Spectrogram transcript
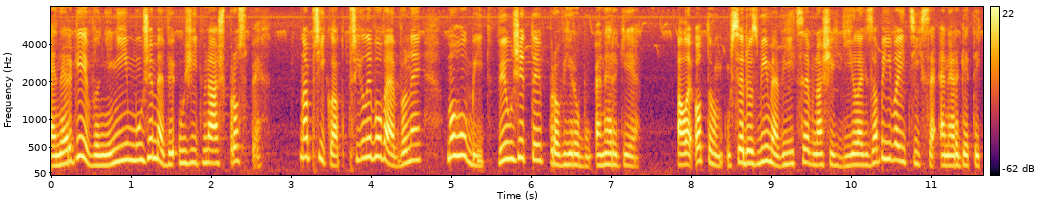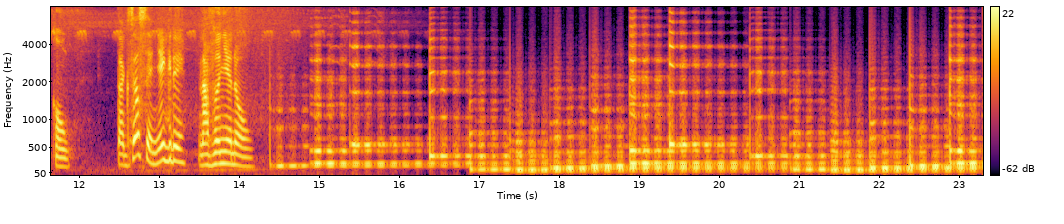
Energii vlnění můžeme využít v náš prospěch. Například přílivové vlny mohou být využity pro výrobu energie. Ale o tom už se dozvíme více v našich dílech zabývajících se energetikou. Tak zase někdy na vlněnou. Thank you. thank you.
